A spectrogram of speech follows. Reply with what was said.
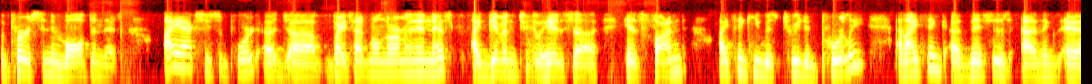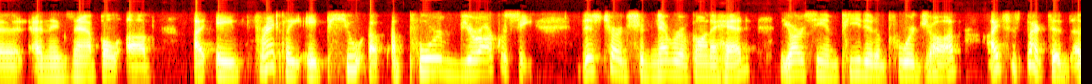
the person involved in this. I actually support uh, uh, Vice Admiral Norman in this. I've given to his uh, his fund. I think he was treated poorly, and I think uh, this is an uh, an example of a, a frankly a, pu- a, a poor bureaucracy. This charge should never have gone ahead. The RCMP did a poor job. I suspect that uh,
